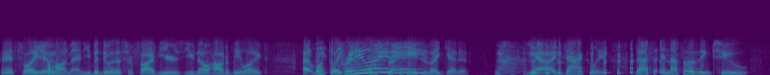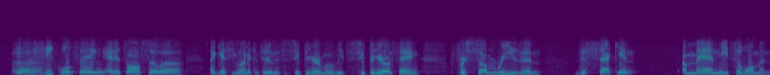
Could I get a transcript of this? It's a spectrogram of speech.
and it's like, Yeah. come on, man, you've been doing this for five years. You know how to be like, at But least, like, pretty in lady! certain cases, I get it. Yeah, exactly. That's and that's another thing too. It's Uh, a sequel thing, and it's also a. I guess if you want to consider this a superhero movie, it's a superhero thing. For some reason, the second a man meets a woman,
